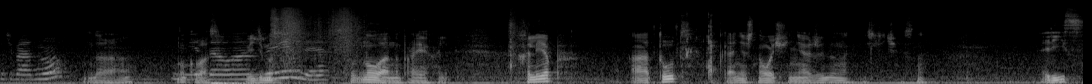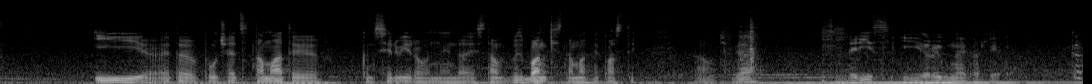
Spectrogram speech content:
У тебя одно? Да. Ну, Не класс. Видимо, доложили. ну ладно, проехали. Хлеб, а тут, конечно, очень неожиданно, если честно. Рис и это, получается, томаты консервированные, да, из, там, из банки с томатной пастой. А у тебя рис и рыбная котлета. Как.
